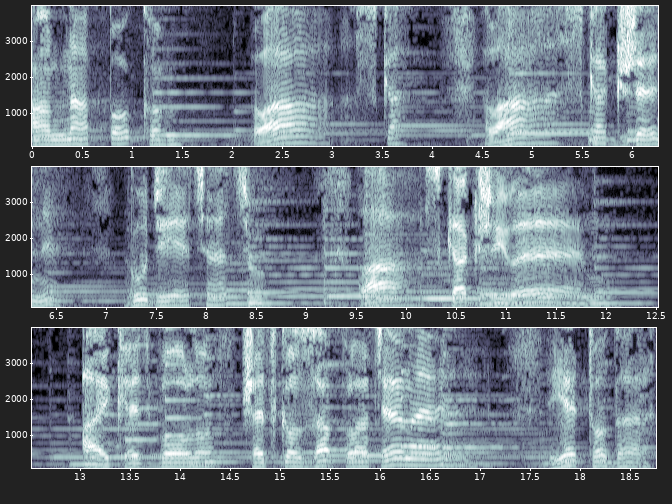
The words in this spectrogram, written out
A napokon láska, láska k žene, ku dieťaťu, láska k živému. Aj keď bolo všetko zaplatené, je to dar,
